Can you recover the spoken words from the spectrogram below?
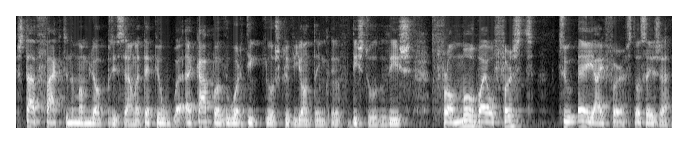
está de facto numa melhor posição, até pelo, a capa do artigo que eu escrevi ontem eh, diz tudo, diz From Mobile First to AI First, ou seja,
